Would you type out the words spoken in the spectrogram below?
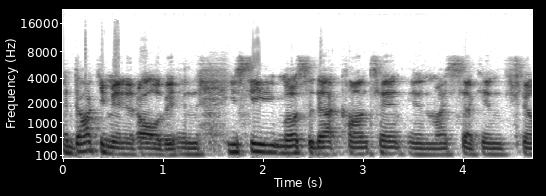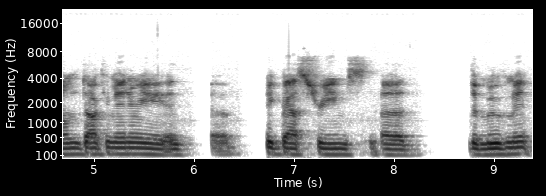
And documented all of it. And you see most of that content in my second film documentary, uh, uh, Big Bass Dreams, uh, The Movement.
